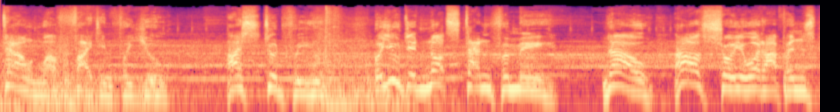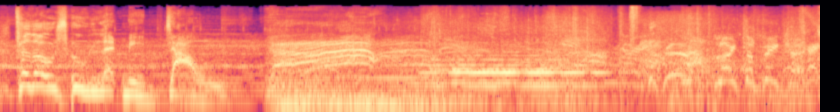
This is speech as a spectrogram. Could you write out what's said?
down while fighting for you. I stood for you, but you did not stand for me. Now, I'll show you what happens to those who let me down. Light the beacon!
